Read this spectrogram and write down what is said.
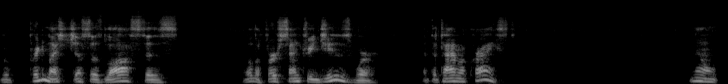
we're pretty much just as lost as, well, the first century Jews were at the time of Christ. No,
